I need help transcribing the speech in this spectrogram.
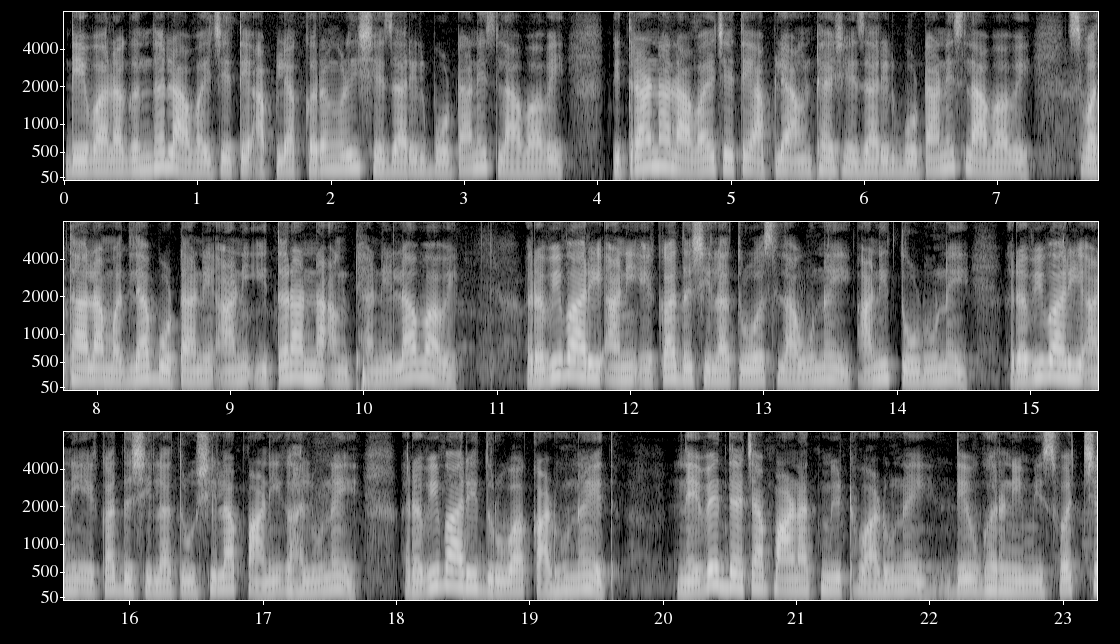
देवाला गंध लावायचे ते आपल्या करंगळी शेजारील बोटानेच लावावे. पित्रांना लावायचे ते आपल्या अंगठ्या शेजारील बोटानेच लावावे. स्वतःला मधल्या बोटाने आणि इतरांना अंगठ्याने लावावे. रविवारी आणि एकादशीला तुळस लावू नये आणि तोडू नये. रविवारी आणि एकादशीला तुळशीला पाणी घालू नये. रविवारी दुर्वा काढू नयेत. नैवेद्याच्या पानात मीठ वाढू नये. देवघर नेहमी स्वच्छ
